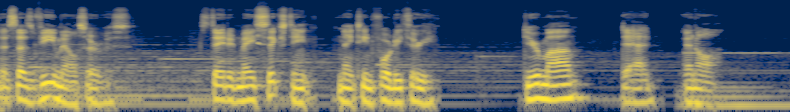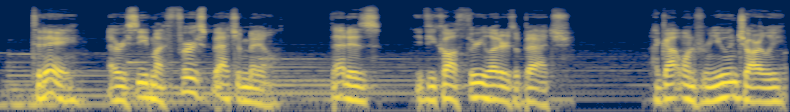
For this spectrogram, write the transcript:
that says V mail service. It's dated May 16, 1943. Dear Mom, Dad, and all. Today, I received my first batch of mail. That is, if you call three letters a batch. I got one from you and Charlie,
